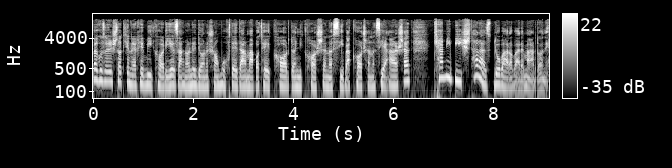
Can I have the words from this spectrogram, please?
و گزارش داد که نرخ بیکاری زنان دانش آموخته در مقاطع کاردانی کارشناسی و کارشناسی ارشد کمی بیشتر از دو برابر مردانه.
